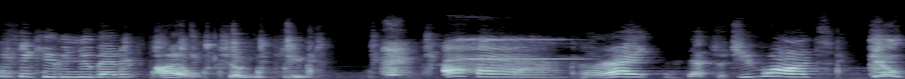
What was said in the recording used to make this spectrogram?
You think you can do better? I'll show you cute. Ah, all right. That's what you want. Cute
